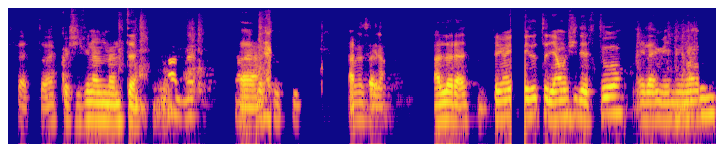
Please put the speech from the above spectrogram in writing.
Perfetto, eccoci finalmente. Salve. Salve Eh, a tutti. Buonasera. allora, prima di tutto diamoci del tu e la eliminiamo i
